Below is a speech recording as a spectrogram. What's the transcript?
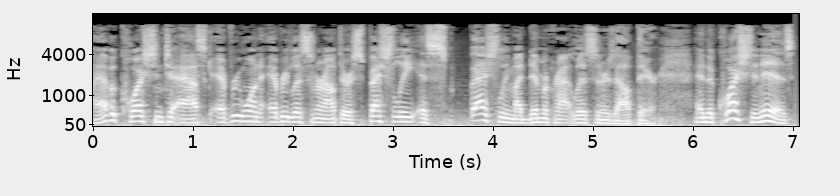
I have a question to ask everyone, every listener out there, especially especially my Democrat listeners out there. And the question is,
